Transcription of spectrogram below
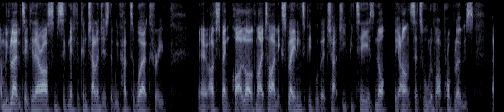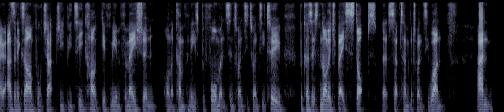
And we've learned particularly there are some significant challenges that we've had to work through you know, I've spent quite a lot of my time explaining to people that ChatGPT is not the answer to all of our problems. As an example, ChatGPT can't give me information on a company's performance in 2022 because its knowledge base stops at September 21. And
